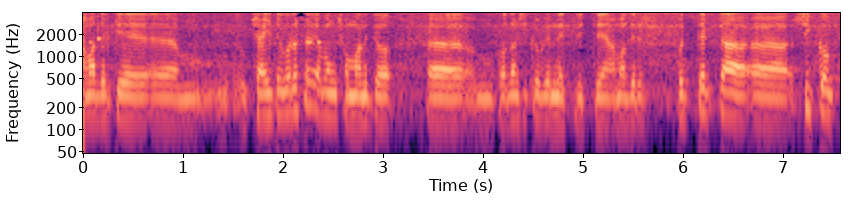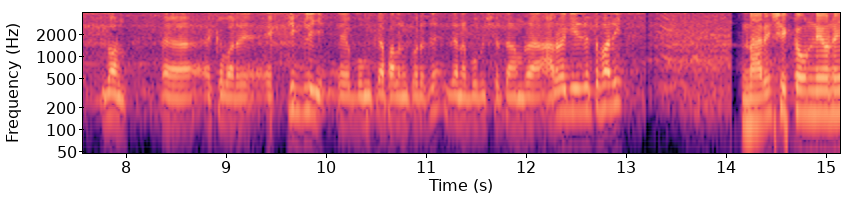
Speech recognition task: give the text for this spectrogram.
আমাদেরকে উৎসাহিত করেছে এবং সম্মানিত প্রধান শিক্ষকের নেতৃত্বে আমাদের প্রত্যেকটা শিক্ষকগণ একেবারে অ্যাক্টিভলি ভূমিকা পালন করেছে যেন ভবিষ্যতে আমরা আরও এগিয়ে যেতে পারি। নারী শিক্ষা উন্নয়নে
